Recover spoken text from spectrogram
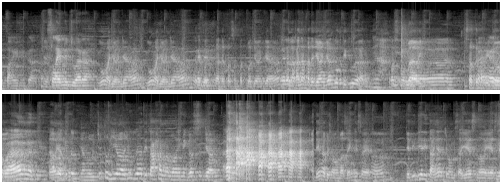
lupain itu apa Iya. selain lo juara Gue nggak jalan-jalan, gue nggak jalan-jalan, Nggak dapet, jalan. nggak dapet sempet buat jalan-jalan. Anak-anak pada jalan-jalan, gue ketiduran. ya Pas mau balik, satu hari doang. banget Oh, apa yang, gitu yang lucu tuh Hila juga ditahan sama imigrasi sejam. dia nggak bisa ngomong bahasa Inggris saya. Heeh. Jadi dia ditanya cuma bisa yes no yes no.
